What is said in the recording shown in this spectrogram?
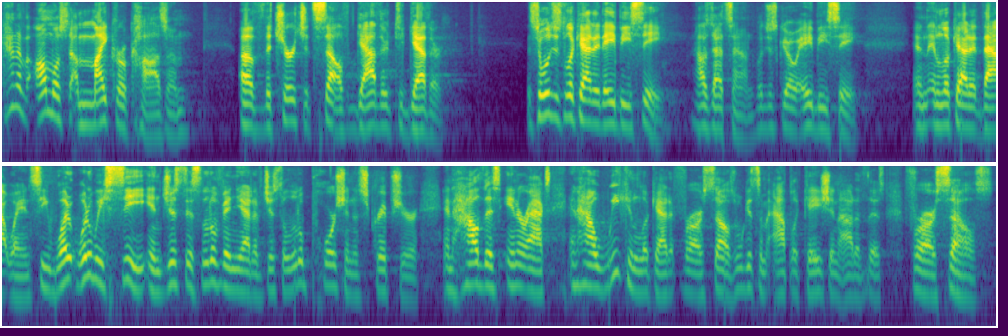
kind of almost a microcosm of the church itself gathered together. So we'll just look at it ABC. How's that sound? We'll just go ABC and, and look at it that way and see what, what do we see in just this little vignette of just a little portion of Scripture and how this interacts and how we can look at it for ourselves. We'll get some application out of this for ourselves.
